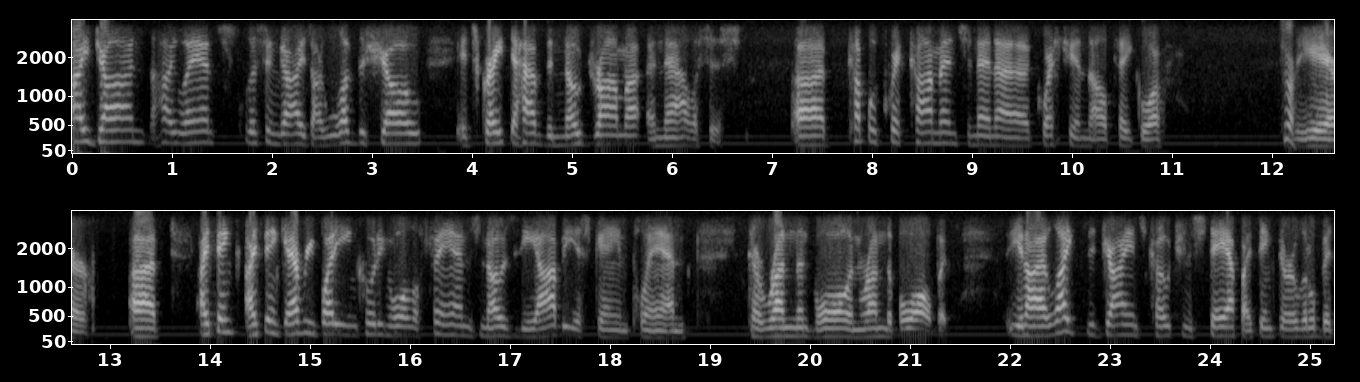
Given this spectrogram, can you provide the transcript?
Hi, John. Hi, Lance. Listen, guys, I love the show. It's great to have the no drama analysis. A uh, couple quick comments and then a question I'll take off sure. the air. Uh, I think I think everybody, including all the fans, knows the obvious game plan to run the ball and run the ball. But you know, I like the Giants coaching staff. I think they're a little bit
